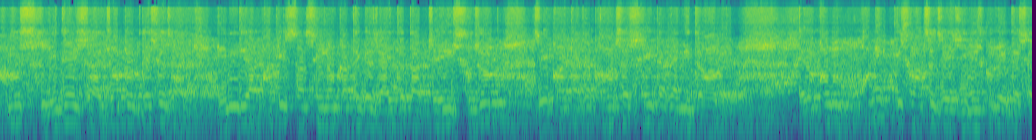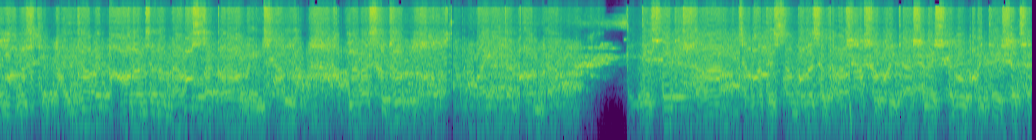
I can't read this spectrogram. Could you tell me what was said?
মানুষ বিদেশ যায়, যত দেশে যায়, ইন্ডিয়া, পাকিস্তান, শ্রীলঙ্কা থেকে যাইতে তার যেই সুযোগ, যে কয় টাকা খরচ হয়, সেই টাকায় নিতে হবে। এরকম অনেক কিছু আছে যে জিনিসগুলো এই দেশের মানুষকে পাইতে হবে, পাওয়ানোর জন্য ব্যবস্থা করা হবে, ইনশাআল্লাহ। আপনারা শুধু কয়েকটা ঘণ্টা দেশের জামাত ইসলাম বলেছে তারা শাসক হইতে আসে নাই, সেবক হইতে এসেছে।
